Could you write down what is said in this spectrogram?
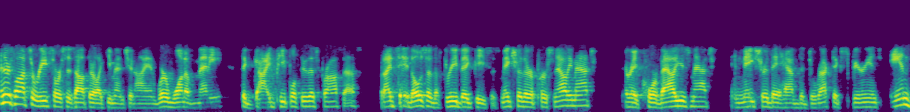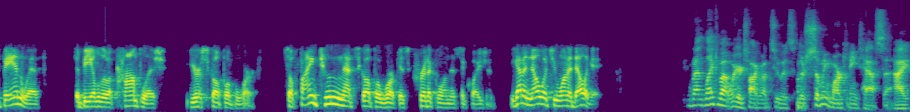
And there's lots of resources out there, like you mentioned, Ian. We're one of many to guide people through this process. But I'd say those are the three big pieces. Make sure they're a personality match, they're a core values match, and make sure they have the direct experience and bandwidth to be able to accomplish your scope of work. So fine tuning that scope of work is critical in this equation. You got to know what you want to delegate what I like about what you're talking about too is there's so many marketing tasks that I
